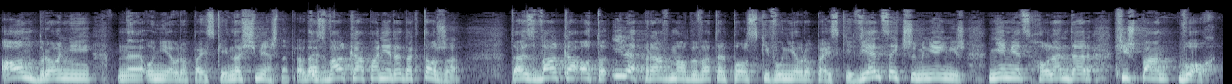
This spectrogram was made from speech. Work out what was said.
on broni Unii Europejskiej. No śmieszne, prawda? To jest walka, panie redaktorze. To jest walka o to, ile praw ma obywatel Polski w Unii Europejskiej. Więcej czy mniej niż Niemiec, Holender, Hiszpan, Włoch.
